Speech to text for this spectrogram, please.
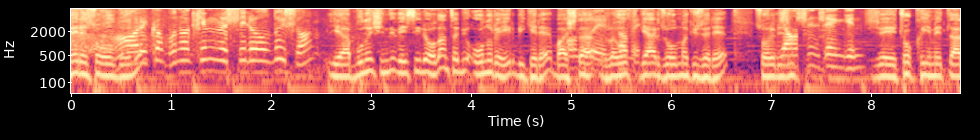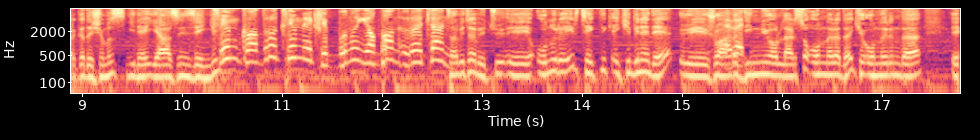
Neresi olduğunu. Harika buna kim vesile olduysa Ya buna şimdi vesile olan tabii Onur Air bir kere. Başta Onur Air, Rauf tabii. Gerz olmak üzere. Sonra bizim Yasin Zengin. şey, çok kıymetli arkadaşımız yine Yasin Zengin. Tüm kadro tüm ekip bunu yapan üreten. Tabii tabii Tü- e, Onur Air teknik ekibine de e, şu anda Evet. dinliyorlarsa onlara da ki onların da e,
